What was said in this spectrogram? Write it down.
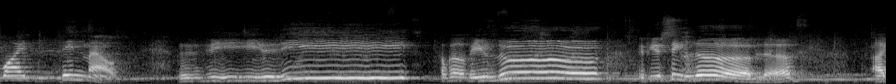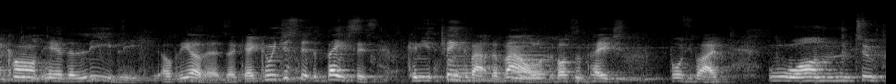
Wide, wide, thin mouth. I've got to be. If you sing lo, lo, I can't hear the leebly of the others, okay? Can we just do the basis? Can you think about the vowel at the bottom of page 45? One, two.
